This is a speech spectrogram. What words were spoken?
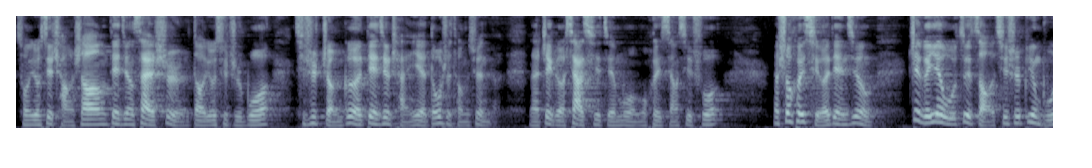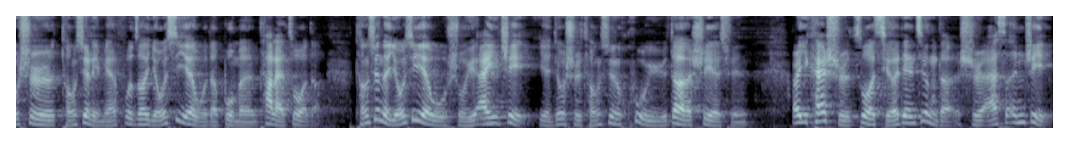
从游戏厂商、电竞赛事到游戏直播，其实整个电竞产业都是腾讯的。那这个下期节目我们会详细说。那说回企鹅电竞这个业务，最早其实并不是腾讯里面负责游戏业务的部门他来做的。腾讯的游戏业务属于 IEG，也就是腾讯互娱的事业群。而一开始做企鹅电竞的是 SNG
